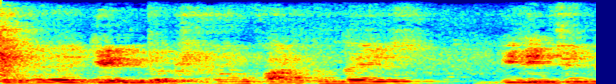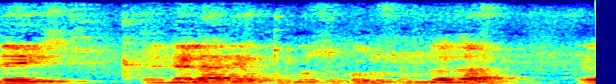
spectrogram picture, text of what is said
e, geliyor. Bunun farkındayız, bilincindeyiz. E, neler yapılması konusunda da e,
